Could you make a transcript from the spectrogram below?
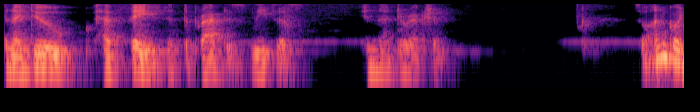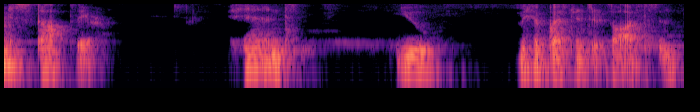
And I do have faith that the practice leads us in that direction. So I'm going to stop there. And you may have questions or thoughts, and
